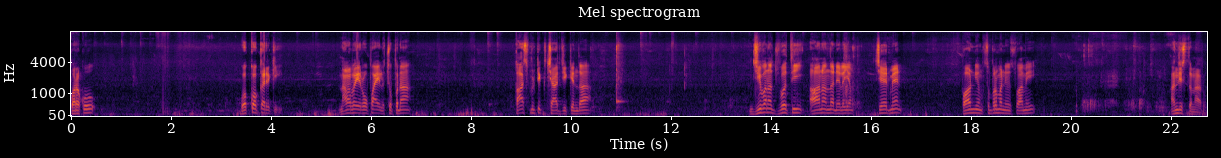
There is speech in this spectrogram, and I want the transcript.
కొరకు ఒక్కొక్కరికి నలభై రూపాయల చొప్పున కాస్మెటిక్ ఛార్జీ కింద జీవనజ్యోతి ఆనంద నిలయం చైర్మన్ పాణ్యం సుబ్రహ్మణ్యం స్వామి అందిస్తున్నారు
